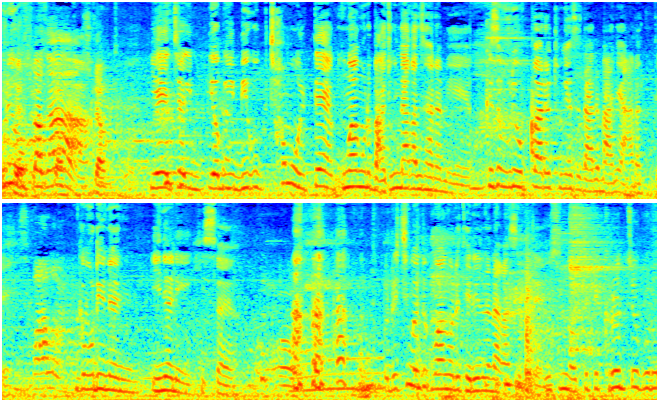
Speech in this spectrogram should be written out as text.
우리 오빠가 얘 저기 여기 미국 처음 올 때 공항으로 마중 나간 사람이에요. 그래서 우리 오빠를 통해서 나를 많이 알았대. 그러니까 우리는 인연이 있어요. 리치먼드 공항으로 데리러 나갔을 때 무슨 어떻게 그런 쪽으로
